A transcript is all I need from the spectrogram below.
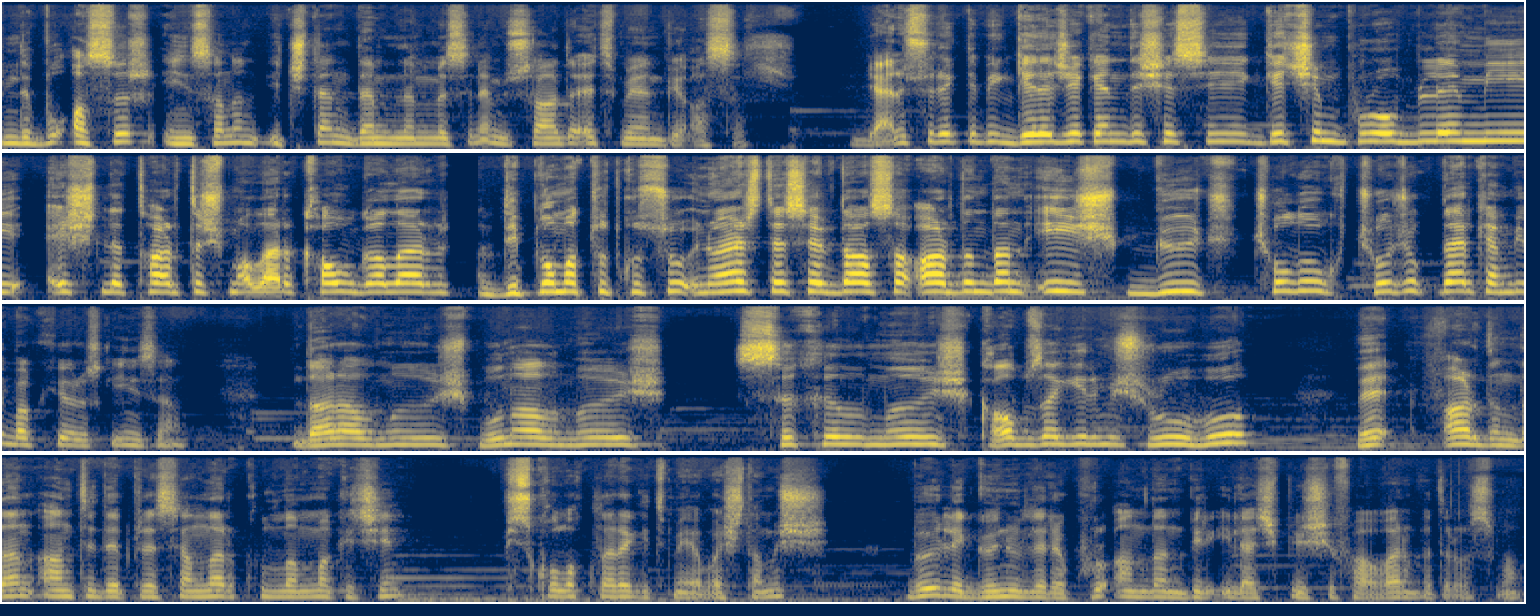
Şimdi bu asır insanın içten demlenmesine müsaade etmeyen bir asır. Yani sürekli bir gelecek endişesi, geçim problemi, eşle tartışmalar, kavgalar, diploma tutkusu, üniversite sevdası, ardından iş, güç, çoluk, çocuk derken bir bakıyoruz ki insan daralmış, bunalmış, sıkılmış, kabza girmiş ruhu ve ardından antidepresanlar kullanmak için psikologlara gitmeye başlamış. Böyle gönüllere Kur'an'dan bir ilaç, bir şifa var mıdır Osman?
